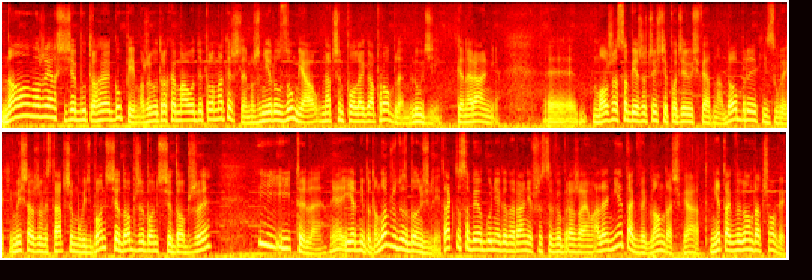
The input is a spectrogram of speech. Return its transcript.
No, może Jan Chrzciciel był trochę głupi, może był trochę mało dyplomatyczny, może nie rozumiał, na czym polega problem ludzi generalnie. E, może sobie rzeczywiście podzielił świat na dobrych i złych i myślał, że wystarczy mówić bądźcie dobrzy, bądźcie dobrzy i, i tyle. Nie? I jedni będą dobrzy, drudzy będą źli. Tak to sobie ogólnie generalnie wszyscy wyobrażają, ale nie tak wygląda świat, nie tak wygląda człowiek.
